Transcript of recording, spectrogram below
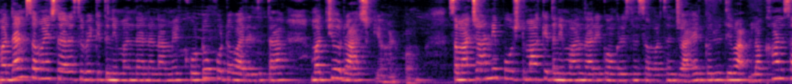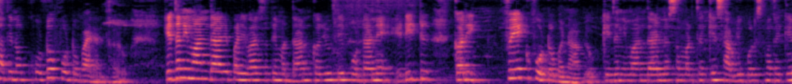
મતદાન સમયે ધારાસભ્ય કેતન ઇમાનદારના નામે ખોટો ફોટો વાયરલ થતા મચ્યો રાજકીય હડપંપ સમાચારની પોસ્ટમાં કેતન ઇમાનદારે કોંગ્રેસને સમર્થન જાહેર કર્યું તેવા લખાણ સાથેનો ખોટો ફોટો વાયરલ થયો. કેતન ઈમાનદારે પરિવાર સાથે મતદાન કર્યું. તે ફોટાને એડિટ કરી ફેક ફોટો બનાવ્યો. કેતન ઈમાનદારના સમર્થકે સાવલી પોલીસ મથકે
